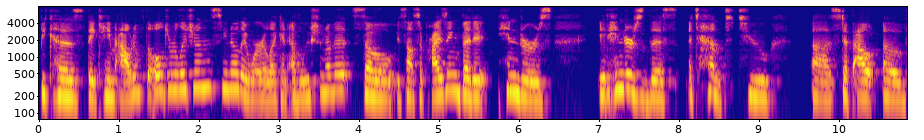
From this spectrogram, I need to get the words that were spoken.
because they came out of the old religions, you know, they were like an evolution of it. So it's not surprising, but it hinders it hinders this attempt to uh, step out of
